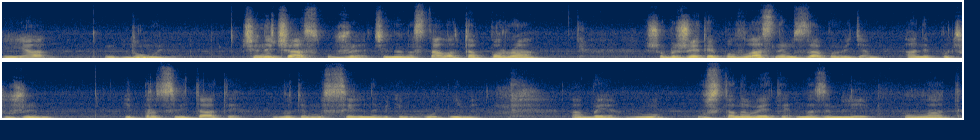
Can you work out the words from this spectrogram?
І я думаю, чи не час уже, чи не настала та пора, щоб жити по власним заповідям, а не по чужим, і процвітати, бути сильними і могутніми, аби установити на землі лад.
